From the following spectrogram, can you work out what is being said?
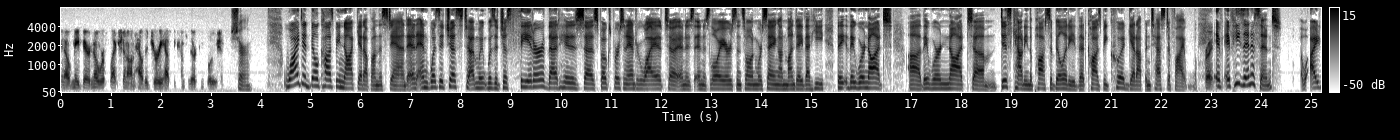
you know, may bear no reflection on how the jury has to come to their conclusion. Sure. Why did Bill Cosby not get up on the stand? And and was it just I mean, was it just theater that his uh, spokesperson Andrew Wyatt uh, and his and his lawyers and so on were saying on Monday that he they they were not uh, they were not um, discounting the possibility that Cosby could get up and testify. Right. If if he's innocent, I,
